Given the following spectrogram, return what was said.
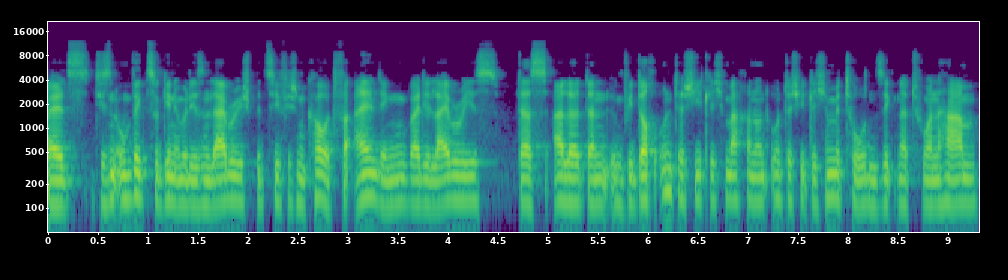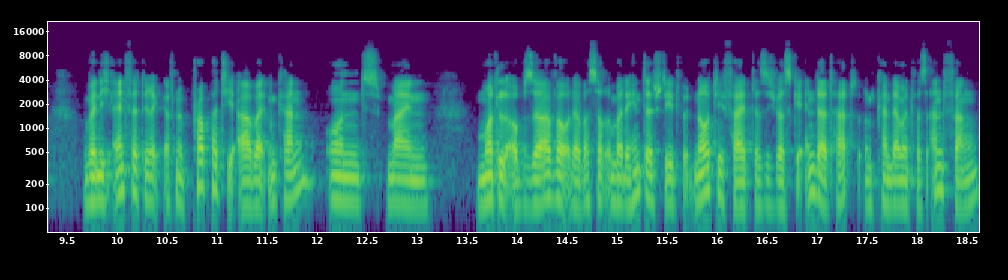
als diesen Umweg zu gehen über diesen Library-spezifischen Code. Vor allen Dingen, weil die Libraries das alle dann irgendwie doch unterschiedlich machen und unterschiedliche Methodensignaturen haben. Und wenn ich einfach direkt auf eine Property arbeiten kann und mein Model Observer oder was auch immer dahinter steht, wird notified, dass sich was geändert hat und kann damit was anfangen,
